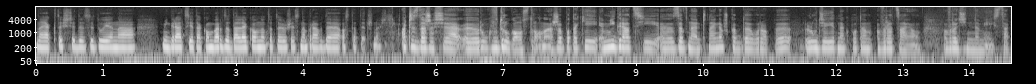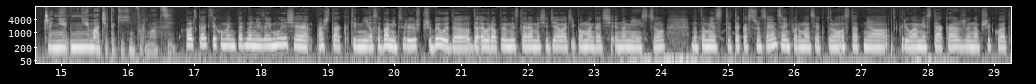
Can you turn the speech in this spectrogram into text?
No jak ktoś się decyduje na migrację taką bardzo daleką, no to to już jest naprawdę ostateczność. A czy zdarza się e, ruch w drugą stronę, że po takiej migracji e, zewnętrznej, na przykład do Europy, ludzie jednak potem wracają w rodzinne miejsca? Czy nie, nie macie takich informacji? Polska Akcja Humanitarna nie zajmuje się aż tak tymi osobami, które już przybyły do, do Europy. My staramy się działać i pomagać na miejscu. Natomiast taka wstrząsająca informacja, którą ostatnio odkryłam, jest taka, że na przykład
